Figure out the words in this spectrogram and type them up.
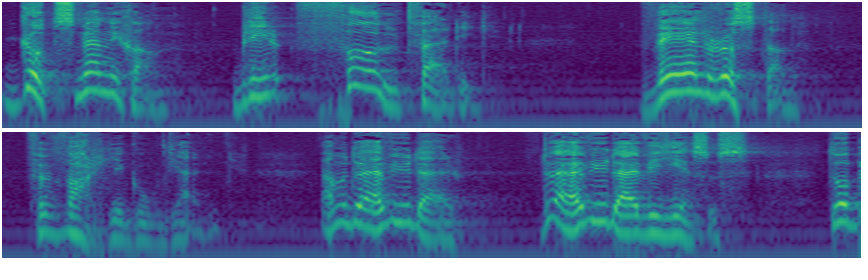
gudsmänniskan blir fullt färdig, väl rustad för varje god gärning. Ja, men då är vi ju där. Då är vi ju där vid Jesus. Då,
